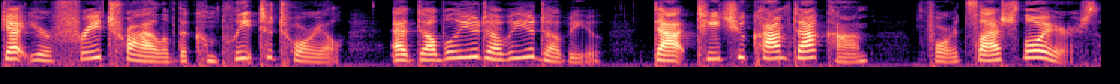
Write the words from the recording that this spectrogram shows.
Get your free trial of the complete tutorial at www.teachucomp.com forward slash lawyers.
